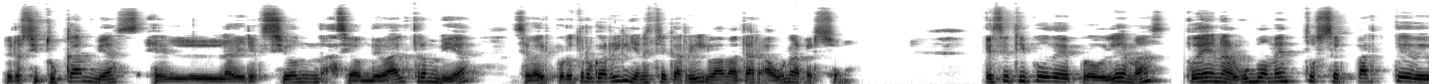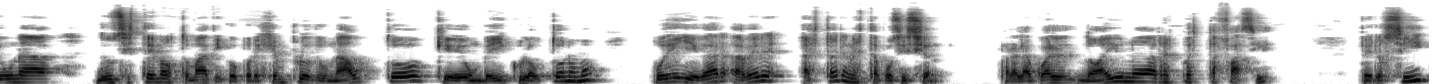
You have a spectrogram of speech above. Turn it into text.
Pero si tú cambias la dirección hacia donde va el tranvía, se va a ir por otro carril y en este carril va a matar a una persona. Ese tipo de problemas pueden en algún momento ser parte de, una, de un sistema automático, por ejemplo, de un auto que un vehículo autónomo puede llegar a ver a estar en esta posición, para la cual no hay una respuesta fácil, pero sí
